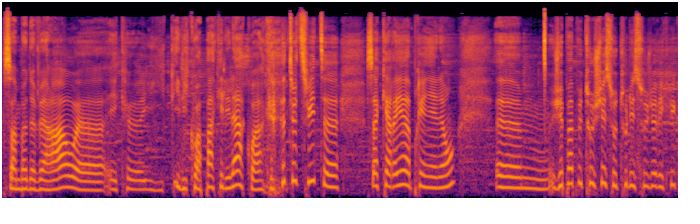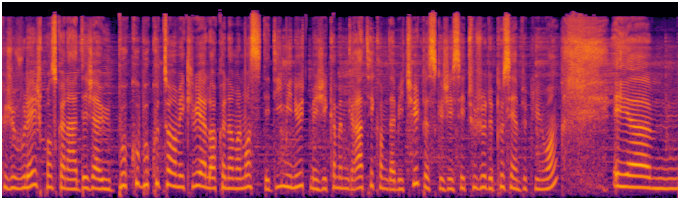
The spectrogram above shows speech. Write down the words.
Samba de Verao euh, et qu'il n'y croit pas qu'il est là. Quoi. Tout de suite, sa carrière a pris un élan. Euh, je n'ai pas pu toucher sur tous les sujets avec lui que je voulais. Je pense qu'on a déjà eu beaucoup, beaucoup de temps avec lui, alors que normalement c'était 10 minutes, mais j'ai quand même gratté comme d'habitude parce que j'essaie toujours de pousser un peu plus loin. Et, euh,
